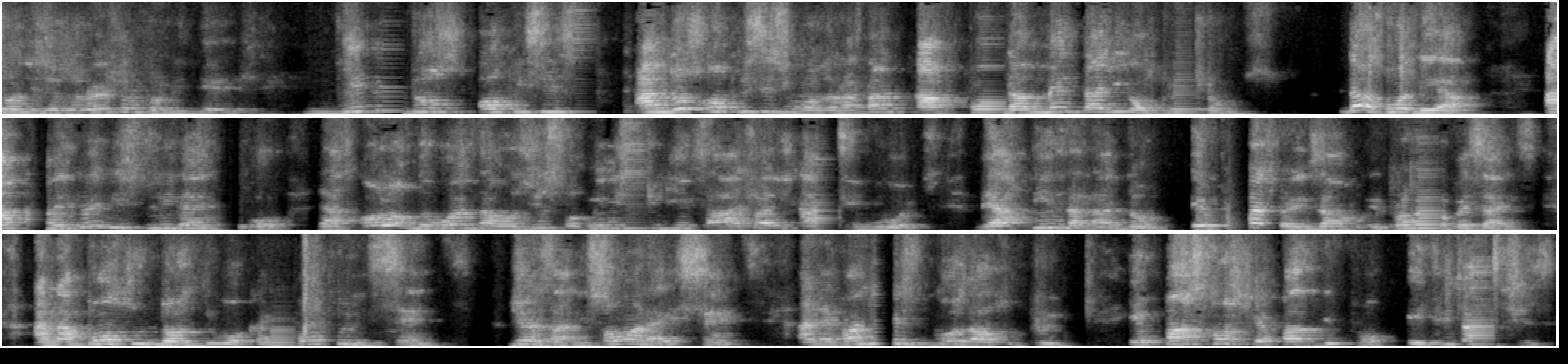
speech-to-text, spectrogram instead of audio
on his resurrection from the dead, gave those offices, and those offices, you must understand, are fundamentally operations. That's what they are. I've explained this to you guys before that all of the words that was used for ministry gifts are actually active words. There are things that are done. A prophet, for example, a prophet prophesies. An apostle does the work. An apostle is sent. Do you understand? It's someone that is sent. An evangelist goes out to preach. A pastor shepherds the flock. A teacher teaches.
